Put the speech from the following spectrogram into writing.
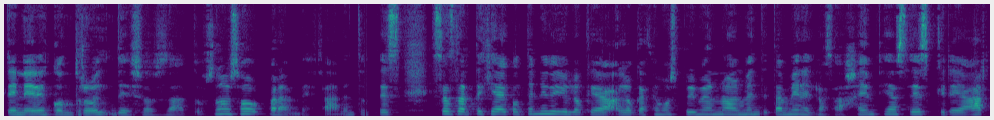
tener el control de esos datos, ¿no? Eso para empezar. Entonces, esa estrategia de contenido y lo que, lo que hacemos primero normalmente también en las agencias es crear,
